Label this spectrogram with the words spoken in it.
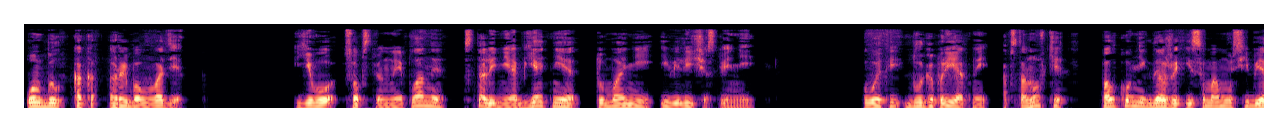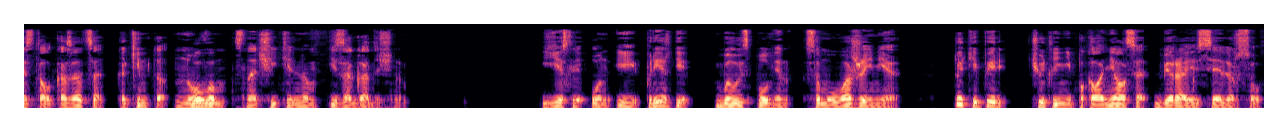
он был как рыба в воде. Его собственные планы стали необъятнее, туманнее и величественней. В этой благоприятной обстановке полковник даже и самому себе стал казаться каким-то новым, значительным и загадочным. Если он и прежде был исполнен самоуважения, то теперь чуть ли не поклонялся Бирае Селлерсу,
